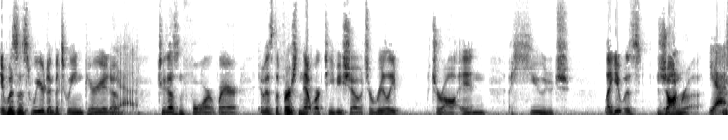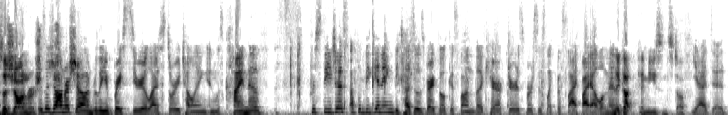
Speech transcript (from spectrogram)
It was this weird in between period of Yeah. 2004 where it was the first network TV show to really draw in a huge, like it was genre. Yeah. it was a genre. It was a genre show and really embraced serialized storytelling and was kind of prestigious at the beginning because it was very focused on the characters versus like the sci-fi element. and it got Emmys and stuff. yeah, it did.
